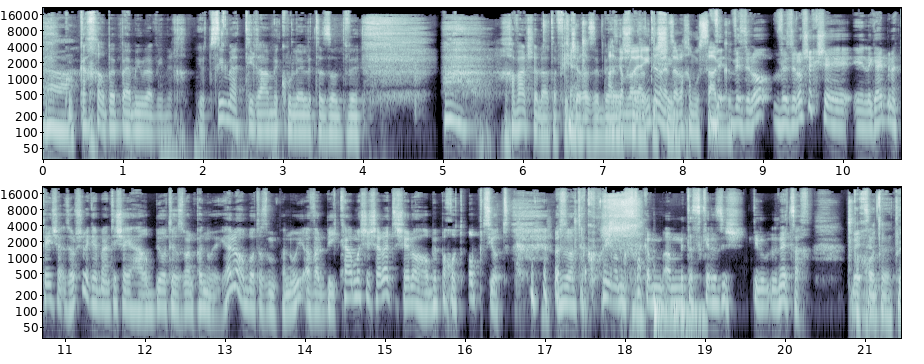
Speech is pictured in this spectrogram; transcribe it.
אה. כל כך הרבה פעמים להבין איך יוצאים מהטירה המקוללת הזאת ו... חבל שלא היה את הפיצ'ר כן. הזה אז גם לא היה בשנות אינטרנט ה-90. זה לא לך מושג. ו- וזה לא וזה לא שכשלגיא בן התשע זה לא שלגיא בן התשע היה הרבה יותר זמן פנוי היה לו הרבה יותר זמן פנוי אבל בעיקר מה ששלט זה שהיה לו הרבה פחות אופציות אז אתה קורא עם המשחק המ- המתסכל הזה ש- כאילו לנצח. פחות או יותר.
